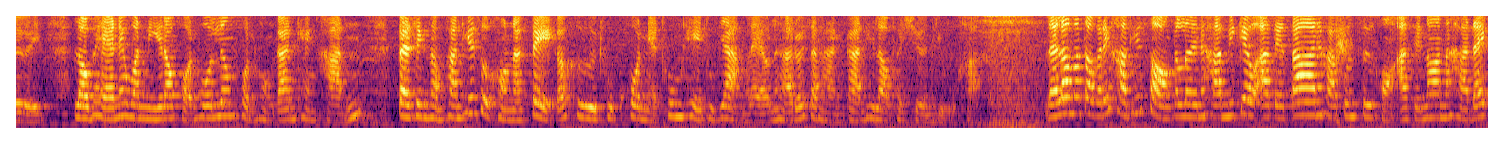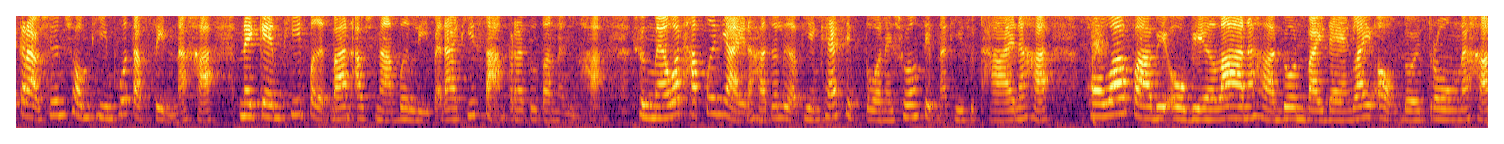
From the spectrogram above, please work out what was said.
เลย เราแพ้ในวันนี้เราขอโทษเรื่องผลของการแข่งขัน แต่สิ่งสำคัญที่สุดของนักเตะก็คือทุกคนเนี่ยทุ่มเททุกอย่างแล้วนะคะ ด้วยสถานการณ์ที่เราเผชิญอยู่ค่ะ และเรามาต่อกันที่ข่าวที่ 2 กันเลยนะคะ มิเกล อาร์เตต้านะคะกุนซือของอาร์เซนอลนะคะ ได้กล่าวชื่นชมทีมผู้ตัดสินนะคะ ในเกมที่เปิดบ้านเอาชนะเบอร์ลีไปได้ที่ 3 ประตูต่อหนึ่งค่ะ ถึงแม้ว่าทัพปืนใหญ่นะคะ จะเหลือเพียงแค่ 10 ตัวในช่วง 10 นาทีสุดท้ายนะคะ เพราะว่าฟาบิโอเบียล่านะคะโดนใบแดงไล่ออกโดยตรงนะคะ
